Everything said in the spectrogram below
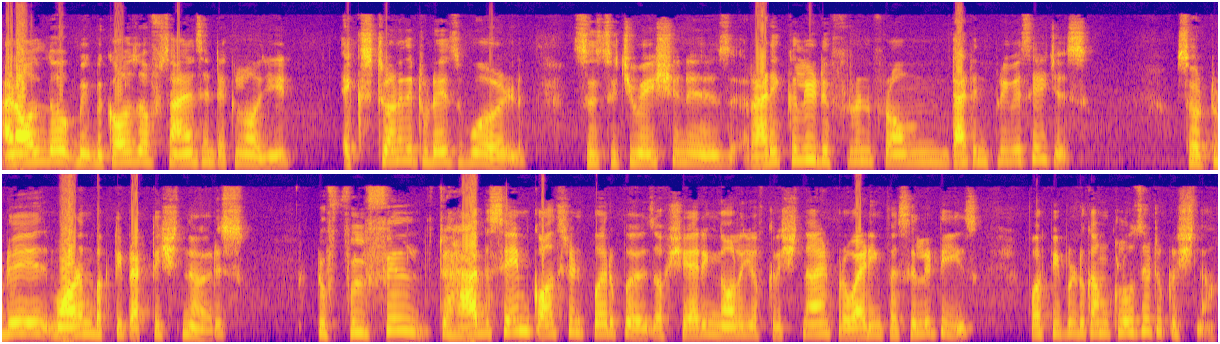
And although because of science and technology, externally today's world, the situation is radically different from that in previous ages. So today, modern bhakti practitioners to fulfill, to have the same constant purpose of sharing knowledge of Krishna and providing facilities for people to come closer to Krishna.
